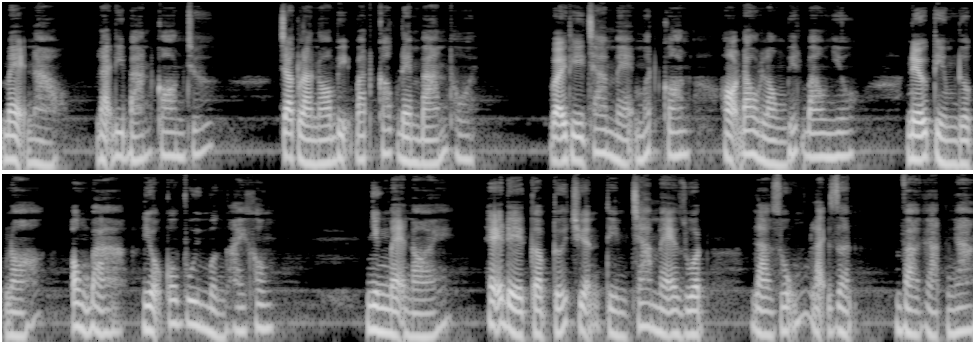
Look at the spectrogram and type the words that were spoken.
Mẹ nào lại đi bán con chứ? Chắc là nó bị bắt cóc đem bán thôi. Vậy thì cha mẹ mất con, họ đau lòng biết bao nhiêu. Nếu tìm được nó, ông bà liệu có vui mừng hay không? Nhưng mẹ nói, hễ đề cập tới chuyện tìm cha mẹ ruột là Dũng lại giận và gạt ngang.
